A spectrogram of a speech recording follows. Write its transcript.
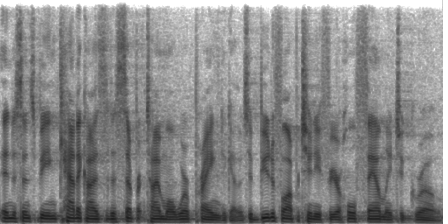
in a sense, being catechized at a separate time while we're praying together. It's a beautiful opportunity for your whole family to grow.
